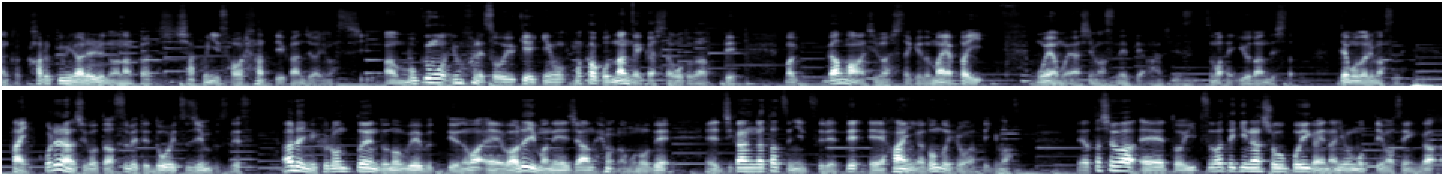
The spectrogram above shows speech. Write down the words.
なんか軽く見られるのはなんか尺に触るなっていう感じはありますし、まあ、僕も今までそういう経験を、まあ、過去何回かしたことがあって、まあ、我慢はしましたけど、まあ、やっぱりもやもやしますねって話です。すみません、余談でした。で、戻りますね。はい。これらの仕事は全て同一人物です。ある意味、フロントエンドのウェブっていうのは、えー、悪いマネージャーのようなもので、えー、時間が経つにつれて、えー、範囲がどんどん広がっていきます。で私は、えーと、逸話的な証拠以外何も持っていませんが、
